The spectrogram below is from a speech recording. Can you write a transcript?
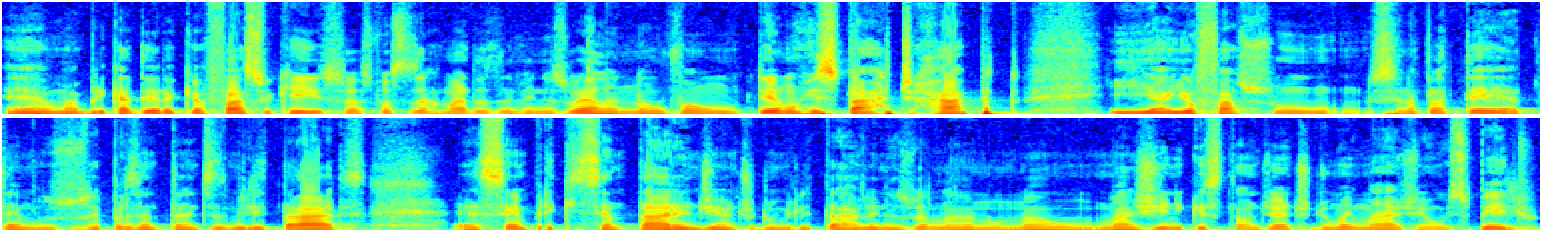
é, uma brincadeira que eu faço, que é isso, as Forças Armadas da Venezuela não vão ter um restart rápido. E aí eu faço, um, se na plateia temos os representantes militares, é, sempre que sentarem diante do militar venezuelano, não imagine que estão diante de uma imagem ao espelho.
